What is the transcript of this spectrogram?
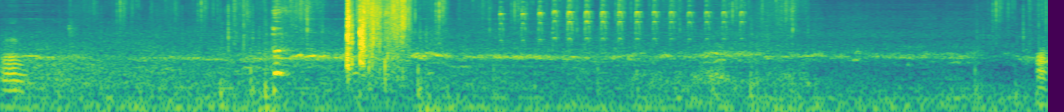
Whoa. Huh.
